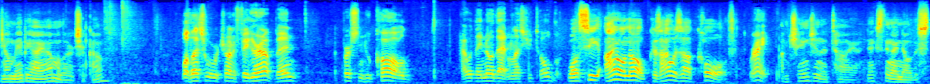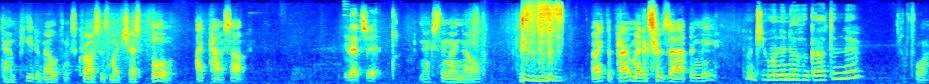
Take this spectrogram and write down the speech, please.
You know, maybe I am allergic, huh? Well, that's what we're trying to figure out, Ben. The person who called, how would they know that unless you told them? Well, see, I don't know, because I was out cold. Right. I'm changing the tire. Next thing I know, the stampede of elephants crosses my chest. Boom! I pass out. And that's it. Next thing I know, right, the paramedics are zapping me. Don't you want to know who got them there? For?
